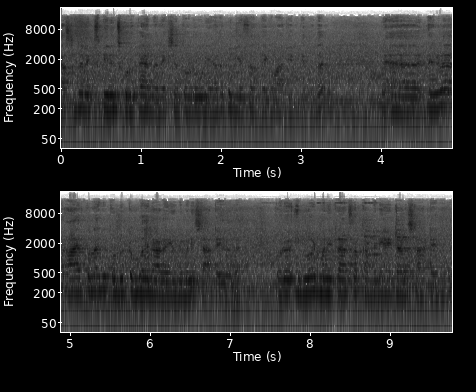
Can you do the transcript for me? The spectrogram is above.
കസ്റ്റമർ എക്സ്പീരിയൻസ് കൊടുക്കുക എന്ന ലക്ഷ്യത്തോടു കൂടിയാണ് പുതിയ സ്ഥലത്തേക്ക് മാറിയിരിക്കുന്നത്. ഞങ്ങൾ ആയിരത്തി തൊള്ളായിരത്തി തൊണ്ണൂറ്റൊമ്പതിലാണ് യൂണിമണി സ്റ്റാർട്ട് ചെയ്തത്. ഒരു ഇൻവേർഡ് മണി ട്രാൻസ്ഫർ കമ്പനിയായിട്ടാണ് സ്റ്റാർട്ട് ചെയ്തത്.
